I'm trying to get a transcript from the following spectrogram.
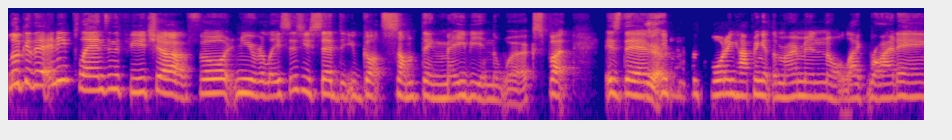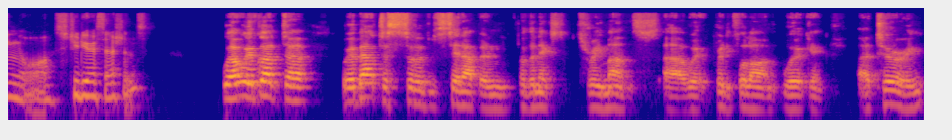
Look, are there any plans in the future for new releases? You said that you've got something maybe in the works, but is there yeah. you know, recording happening at the moment or like writing or studio sessions? Well, we've got, uh, we're about to sort of set up and for the next three months, uh, we're pretty full on working, uh, touring.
